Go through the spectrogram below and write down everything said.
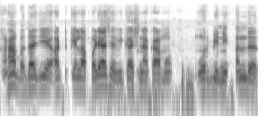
ઘણા બધા જે અટકેલા પડ્યા છે વિકાસના કામો મોરબીની અંદર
